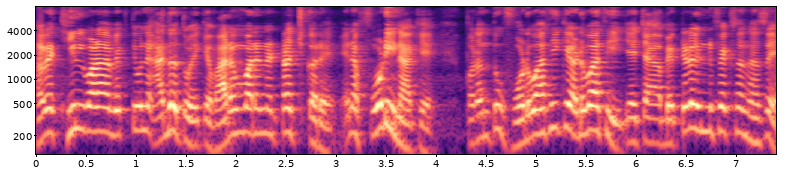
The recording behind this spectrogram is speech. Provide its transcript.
હવે ખીલવાળા વ્યક્તિઓને આદત હોય કે વારંવાર એને ટચ કરે, એને ફોડી નાખે. પરંતુ ફોડવાથી કે અડવાથી જે બેક્ટેરિયલ ઇન્ફેક્શન હશે,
